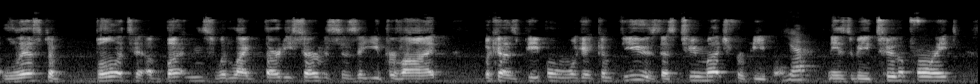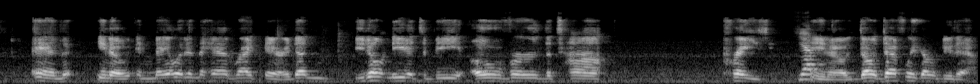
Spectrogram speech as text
a list of bulletin of buttons with like 30 services that you provide because people will get confused. That's too much for people. Yep. It needs to be to the point and you know and nail it in the head right there. It doesn't you don't need it to be over the top crazy. Yep. You know, don't definitely don't do that.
